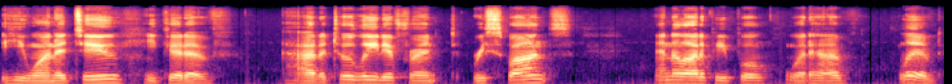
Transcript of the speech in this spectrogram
he wanted to, he could have had a totally different response, and a lot of people would have lived.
